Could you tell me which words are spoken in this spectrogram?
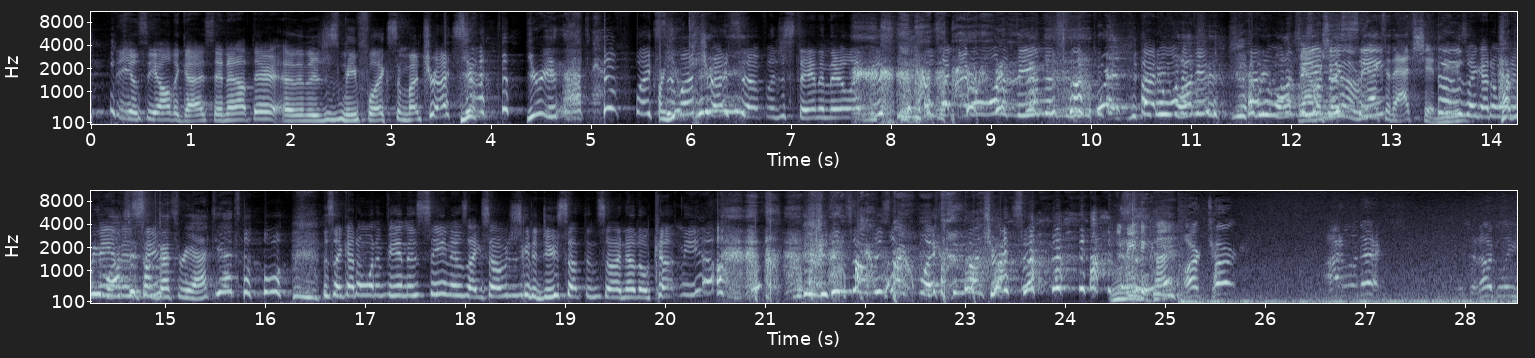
You'll see all the guys standing out there, and then there's just me flexing my tricep. You're in that? flexing Are you my kidding me? tricep. I'm just standing there like this. I was like, I don't want to be in this. fucking- I don't want to be. I don't want to be in we should this go react to that shit, I was dude. like, I don't Have want to we be in watched this this on scene. Vets React yet? It's like I don't want to be in this scene. It was like, so I'm just gonna do something so I know they'll cut me out. so I'm just like flexing my tricep. You made the cut? Our target, Island X, is an ugly,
